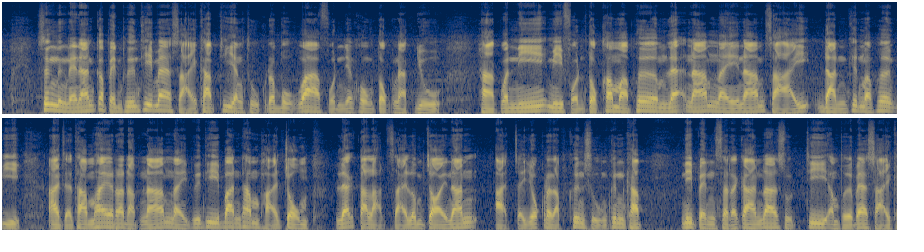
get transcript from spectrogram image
70 ซึ่งหนึ่งในนั้นก็เป็นพื้นที่แม่สายครับที่ยังถูกระบุว่าฝนยังคงตกหนักอยู่ หากวันนี้มีฝนตกเข้ามาเพิ่ม และน้ำในน้ำสายดันขึ้นมาเพิ่มอีก อาจจะทำให้ระดับน้ำในพื้นที่บ้านถ้ำผาจม และตลาดสายลมจอยนั้น อาจจะยกระดับขึ้นสูงขึ้นครับ นี่เป็นสถานการณ์ล่าสุดที่อำเภอแม่สายครับ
